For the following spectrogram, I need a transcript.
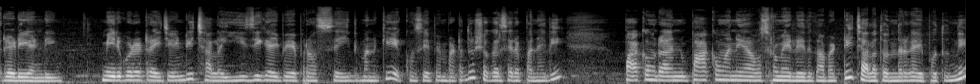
ready అండి. మీరు కూడా ట్రై చేయండి. చాలా ఈజీగా అయిపోయే ప్రాసెస్. ఇది మనకి ఎక్కువసేపు ఏం పట్టదు. షుగర్ సిరప్ అనేది పాకం రాని పాకం అనే అవసరమే లేదు కాబట్టి చాలా తొందరగా అయిపోతుంది.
